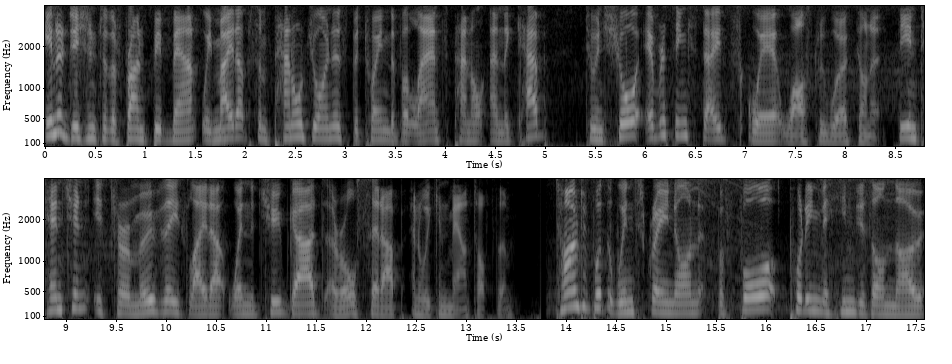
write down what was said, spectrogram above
In addition to the front bib mount, we made up some panel joiners between the Valance panel and the cab to ensure everything stayed square whilst we worked on it. The intention is to remove these later when the tube guards are all set up and we can mount off them. Time to put the windscreen on. Before putting the hinges on though,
